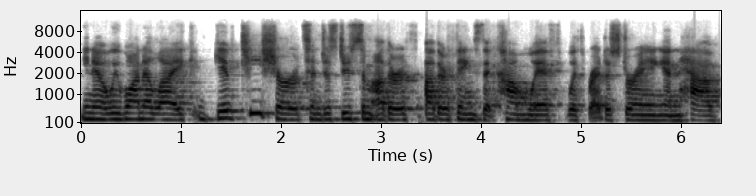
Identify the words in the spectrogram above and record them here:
you know, we want to like give t-shirts and just do some other other things that come with with registering and have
